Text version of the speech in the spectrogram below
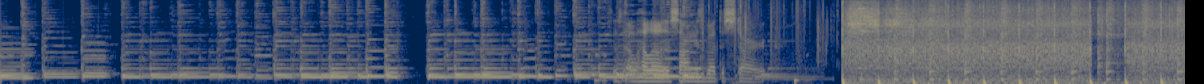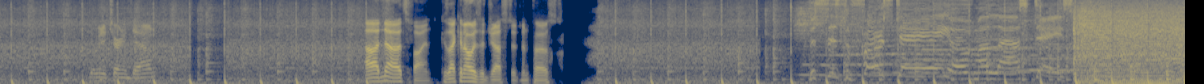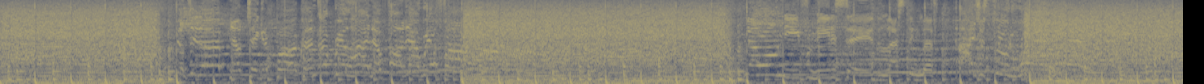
Says, oh hello, the song is about to start. You want me to turn it down? Uh, no, that's fine because I can always adjust it in post.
